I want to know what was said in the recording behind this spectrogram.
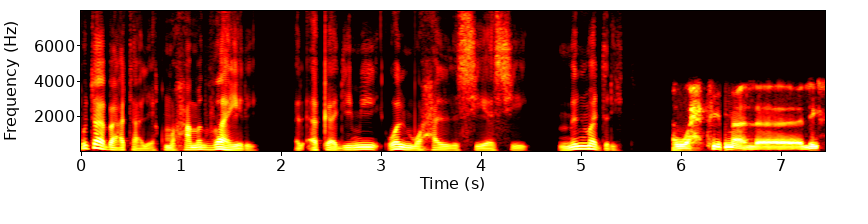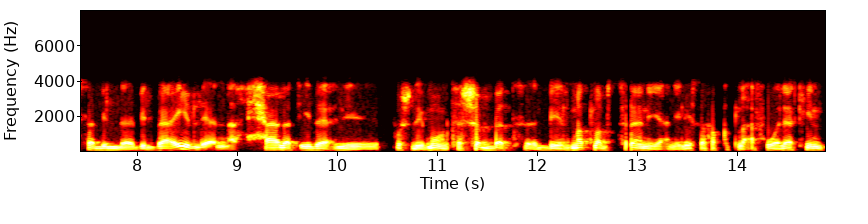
نتابع تعليق محمد ظاهري الأكاديمي والمحلل السياسي من مدريد. هو احتمال آه، ليس بالبعيد لأن في حالة إذا يعني بوش ديمون تشبت بالمطلب الثاني يعني ليس فقط العفو ولكن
